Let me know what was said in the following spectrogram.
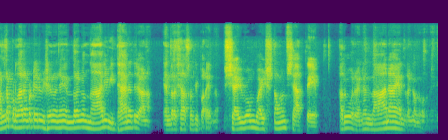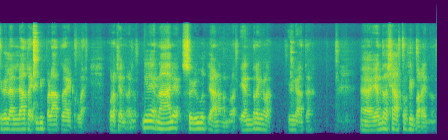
വളരെ പ്രധാനപ്പെട്ട ഒരു വിഷയം എന്ന് പറഞ്ഞാൽ യന്ത്രങ്ങൾ നാല് വിധാനത്തിലാണ് യന്ത്രശാസ്ത്രത്തിൽ പറയുന്നത്. ശൈവം വൈഷ്ണവം ശാക്തേയം. അതുപോലെ തന്നെ നാനാ യന്ത്രങ്ങൾ എന്ന് പറഞ്ഞത് ഇതിലല്ലാത്ത ഇതിൽപ്പെടാത്തതായിട്ടുള്ള കുറച്ച് യന്ത്രങ്ങൾ. ഇങ്ങനെ നാല് സ്വരൂപത്തിലാണ് നമ്മൾ യന്ത്രങ്ങൾ ഇതിനകത്ത് യന്ത്രശാസ്ത്രത്തിൽ പറയുന്നത്.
